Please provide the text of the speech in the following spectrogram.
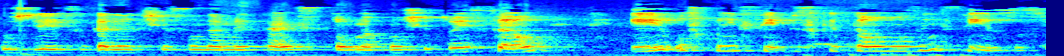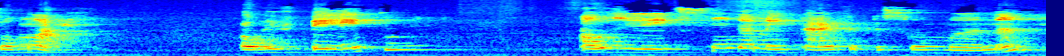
os direitos e garantias fundamentais estão na Constituição e os princípios que estão nos incisos. Vamos lá. ao respeito aos direitos fundamentais da pessoa humana,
